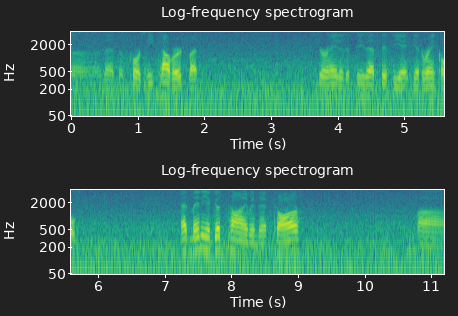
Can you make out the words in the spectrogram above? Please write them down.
uh, that, of course, he covered, but sure hated to see that 58 get wrinkled. Had many a good time in that car. Uh,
